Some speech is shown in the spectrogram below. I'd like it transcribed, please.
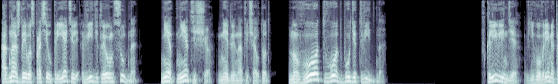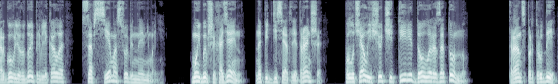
Однажды его спросил приятель, видит ли он судно. «Нет, нет еще», — медленно отвечал тот. но вот-вот будет видно. В Кливленде в его время торговля рудой привлекала совсем особенное внимание. Мой бывший хозяин на 50 лет раньше получал еще 4 доллара за тонну. Транспорт руды.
